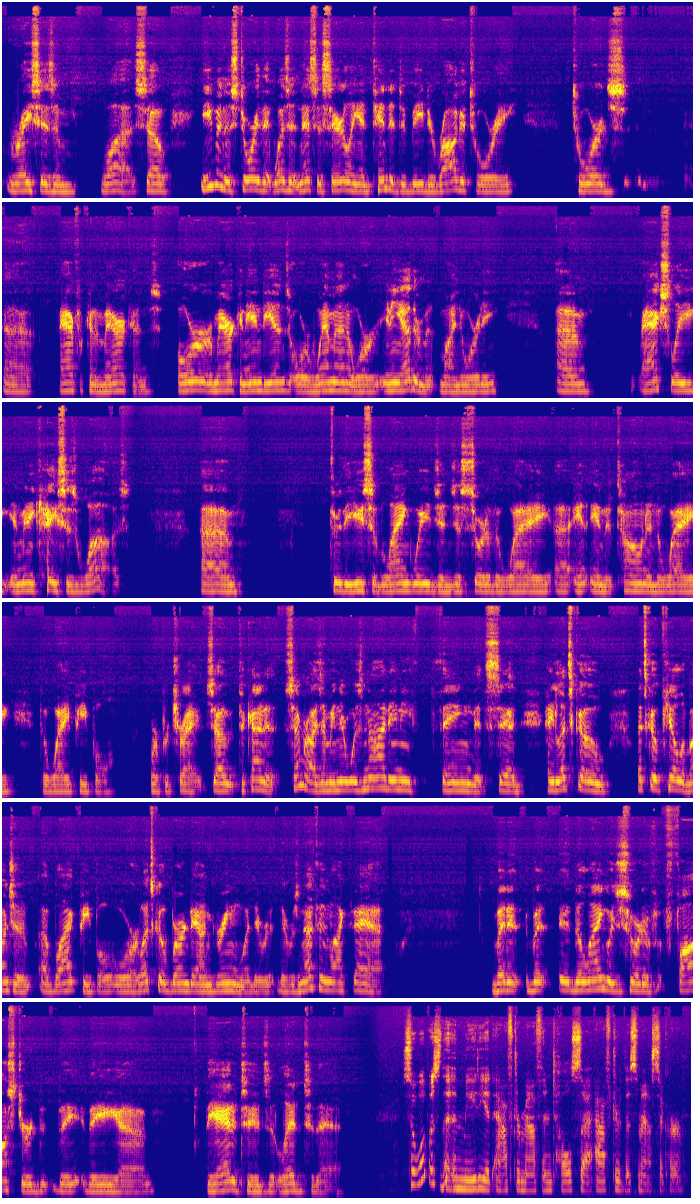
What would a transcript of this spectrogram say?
racism was. So even a story that wasn't necessarily intended to be derogatory towards uh, African Americans or American Indians or women or any other minority, um, actually, in many cases, was. Um, through the use of language and just sort of the way uh, and, the tone and the way the way people were portrayed. So to kind of summarize, I mean, there was not anything that said, "Hey, let's go." Let's go kill a bunch of uh, black people, or let's go burn down Greenwood. There, there was nothing like that but it but it, the language sort of fostered the the uh, the attitudes that led to that. So, what was the immediate aftermath in Tulsa after this massacre?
